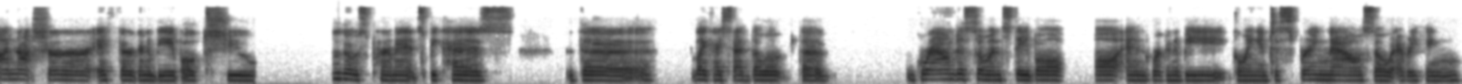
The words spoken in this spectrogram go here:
I'm not sure if they're going to be able to do those permits because the, like I said, the, the ground is so unstable and we're going to be going into spring now. So everything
